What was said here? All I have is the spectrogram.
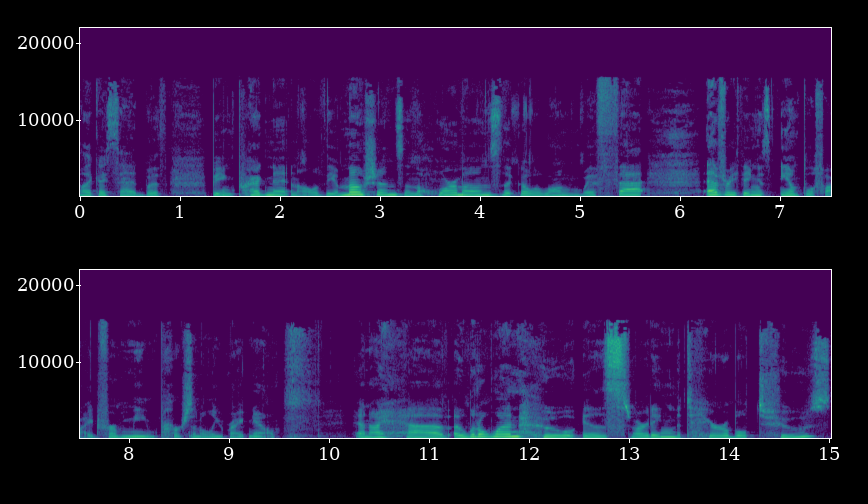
like i said with being pregnant and all of the emotions and the hormones that go along with that everything is amplified for me personally right now and I have a little one who is starting the terrible twos,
